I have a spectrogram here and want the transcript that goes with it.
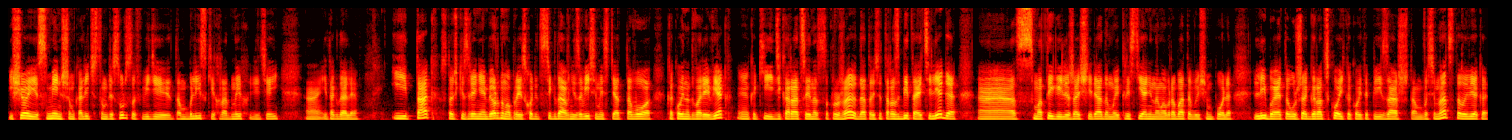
еще и с меньшим количеством ресурсов в виде там близких, родных, детей и так далее. И так, с точки зрения Бёрнама, происходит всегда, вне зависимости от того, какой на дворе век, э, какие декорации нас окружают, да, то есть это разбитая телега э, с мотыгой, лежащей рядом, и крестьянином, обрабатывающим поле, либо это уже городской какой-то пейзаж там 18 века,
